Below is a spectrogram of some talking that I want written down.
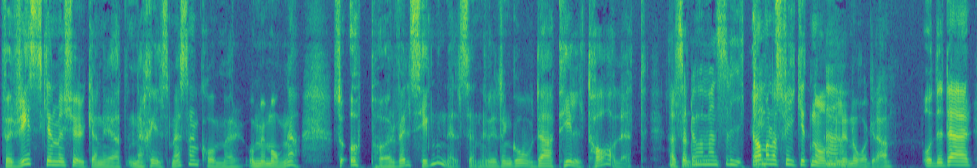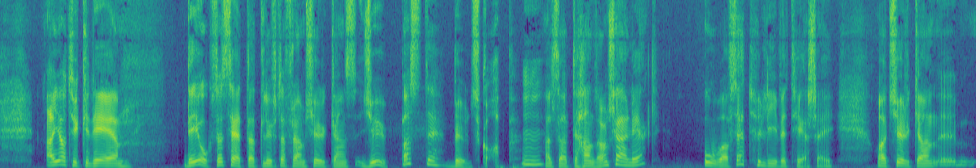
För risken med kyrkan är att när skilsmässan kommer, och med många, så upphör välsignelsen eller den goda tilltalet. Alltså, då har man svikit. Ja, man har svikit någon Ja. eller några. Och det där, ja, jag tycker det är, det är också ett sätt att lyfta fram kyrkans djupaste budskap. Mm. Alltså att det handlar om kärlek, oavsett hur livet ter sig. Och att kyrkan eh,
